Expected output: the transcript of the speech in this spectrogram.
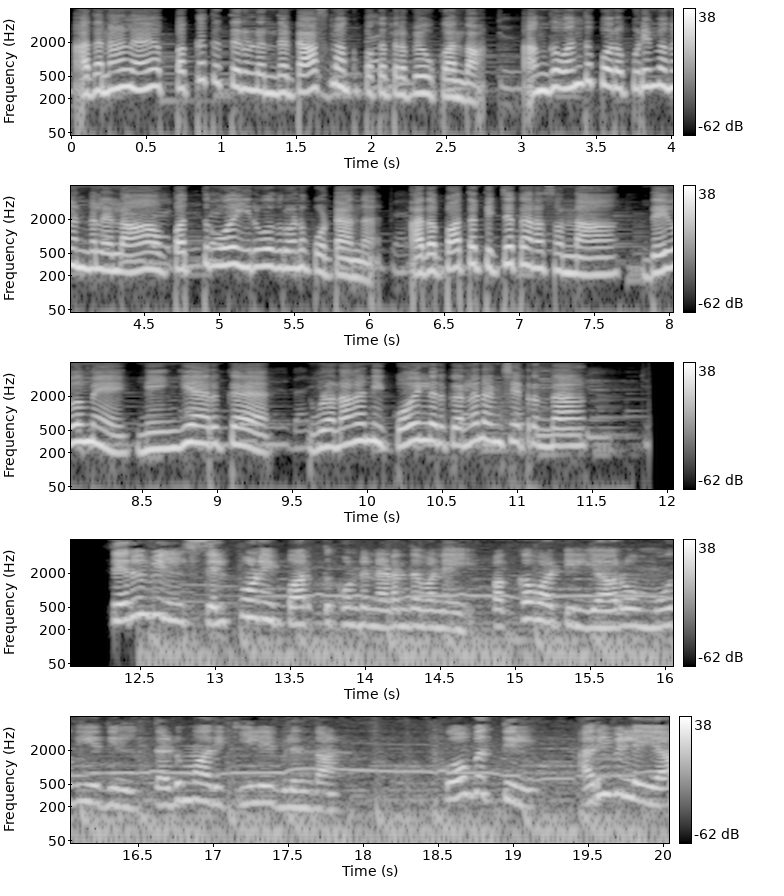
அதனால பக்கத்து தெருவுல இருந்த டாஸ்மாக் பக்கத்துல போய் உட்கார்ந்தான். அங்க வந்து போற குடிமகன்கள் எல்லாம் பத்து ரூபா இருபது ரூபான்னு போட்டாங்க. அதை பார்த்த பிச்சைக்காரன் சொன்னா தெய்வமே நீ இங்கேயா இருக்க? இவ்வளவு நாளா நீ கோயில் இருக்கல நினைச்சிட்டு இருந்த? தெருவில் செல்போனை பார்த்து கொண்டு நடந்தவனை பக்கவாட்டில் யாரோ மோதியதில் தடுமாறி கீழே விழுந்தான். கோபத்தில் அறிவில்லையா?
